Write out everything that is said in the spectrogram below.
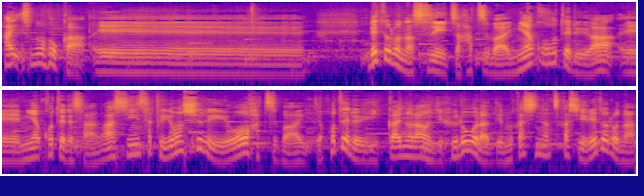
はい、その他、えー、レトロなスイーツ発売、都ホテルが、えー、都ホテルさんが新作4種類を発売で、ホテル1階のラウンジ、フローラで昔懐かしいレトロな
